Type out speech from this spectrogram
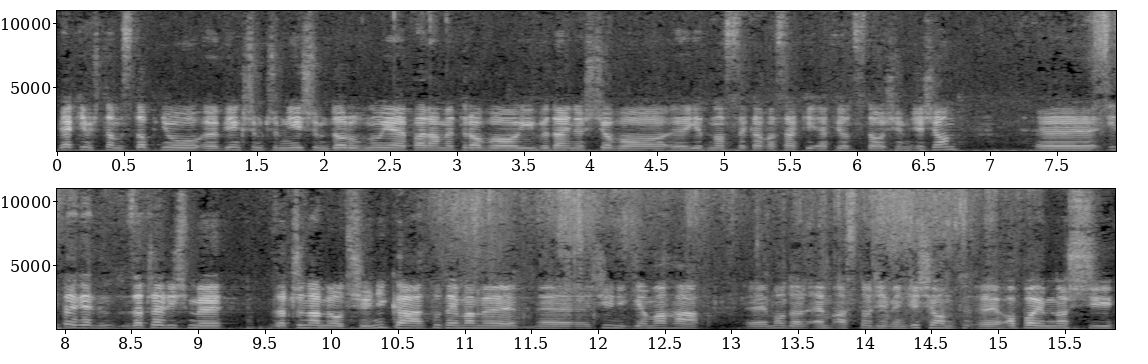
w jakimś tam stopniu większym czy mniejszym dorównuje parametrowo i wydajnościowo jednostce Kawasaki FJ180. E, I tak jak zaczęliśmy, zaczynamy od silnika. Tutaj mamy silnik Yamaha model MA190 e, o pojemności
